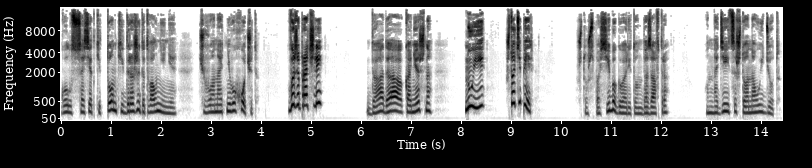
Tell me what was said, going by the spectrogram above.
Голос соседки тонкий, дрожит от волнения. Чего она от него хочет? Вы же прочли? Да, да, конечно. «Ну и? Что теперь?» «Что ж, спасибо», — говорит он, — «до завтра». Он надеется, что она уйдет,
